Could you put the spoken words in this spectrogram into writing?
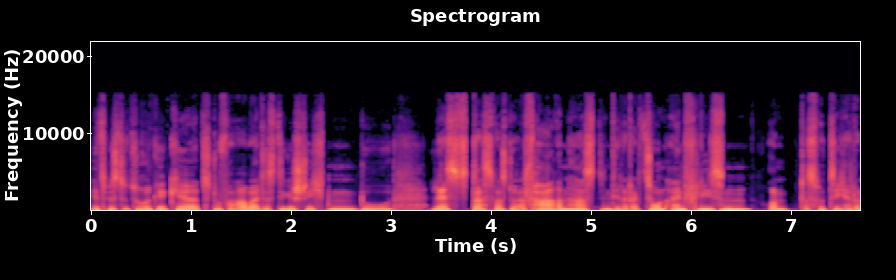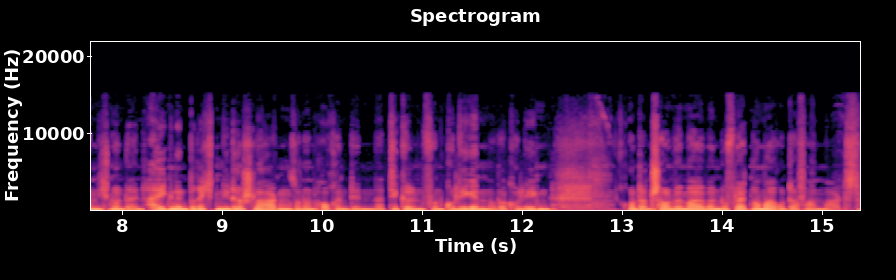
Jetzt bist du zurückgekehrt, du verarbeitest die Geschichten, du lässt das, was du erfahren hast, in die Redaktion einfließen. Und das wird sich ja dann nicht nur in deinen eigenen Berichten niederschlagen, sondern auch in den Artikeln von Kolleginnen oder Kollegen. Und dann schauen wir mal, wann du vielleicht nochmal runterfahren magst.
